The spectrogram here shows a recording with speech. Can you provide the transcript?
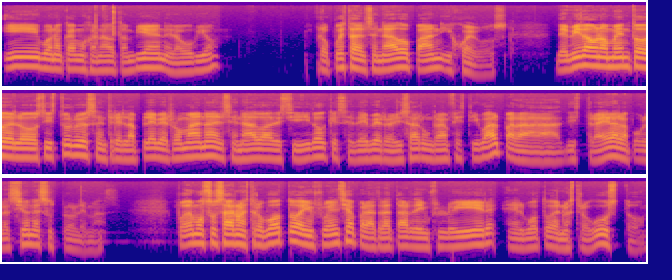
Y bueno, acá hemos ganado también, era obvio. Propuesta del Senado, pan y juegos. Debido a un aumento de los disturbios entre la plebe romana, el Senado ha decidido que se debe realizar un gran festival para distraer a la población de sus problemas. Podemos usar nuestro voto e influencia para tratar de influir en el voto de nuestro gusto.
